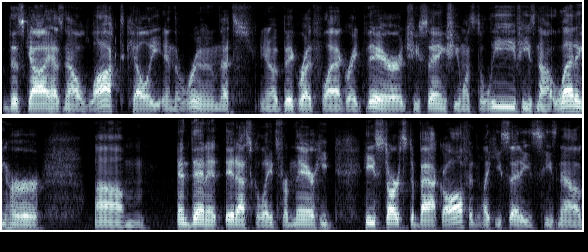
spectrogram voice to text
this guy has now locked Kelly in the room. That's, you know, a big red flag right there. And she's saying she wants to leave. He's not letting her. Um, and then it, it escalates from there. He he starts to back off, and like you said, he's he's now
